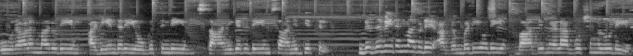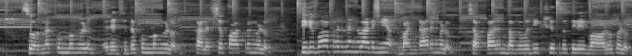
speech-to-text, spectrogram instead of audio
ഊരാളന്മാരുടെയും അടിയന്തര യോഗത്തിന്റെയും സ്ഥാനികരുടെയും സാന്നിധ്യത്തിൽ ഗജവീരന്മാരുടെ അകമ്പടിയോടെയും വാദ്യമേളാഘോഷങ്ങളുടെയും സ്വർണകുംഭങ്ങളും രജതകുംഭങ്ങളും കലശപാത്രങ്ങളും തിരുവാഭരണങ്ങളടങ്ങിയ ഭണ്ഡാരങ്ങളും ചപ്പാരം ഭഗവതി ക്ഷേത്രത്തിലെ വാളുകളും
